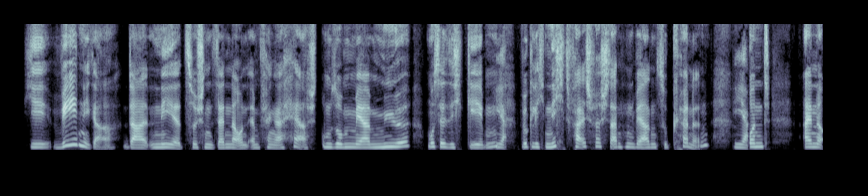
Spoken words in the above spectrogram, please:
je weniger da Nähe zwischen Sender und Empfänger herrscht, umso mehr Mühe muss er sich geben, ja. wirklich nicht falsch verstanden werden zu können ja. und eine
